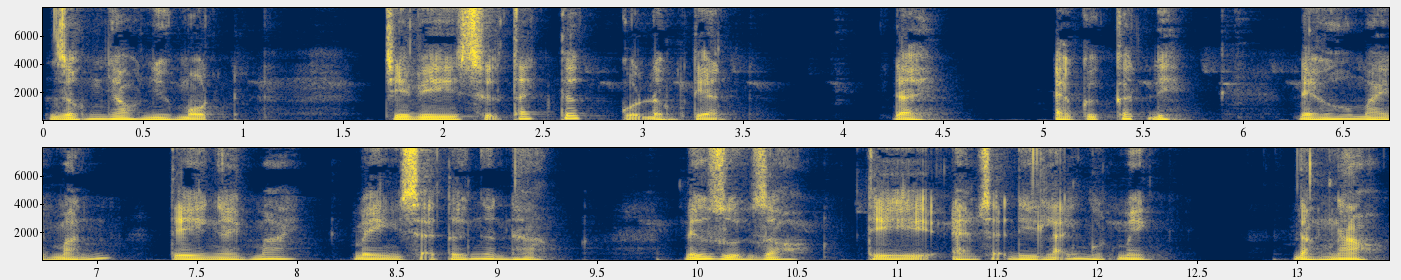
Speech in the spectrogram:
giống nhau như một, chỉ vì sự thách thức của đồng tiền. Đây, em cứ cất đi. Nếu may mắn thì ngày mai mình sẽ tới ngân hàng. Nếu rủi ro thì em sẽ đi lãnh một mình. Đằng nào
